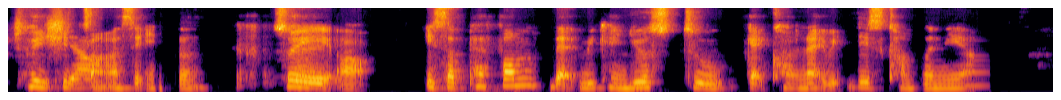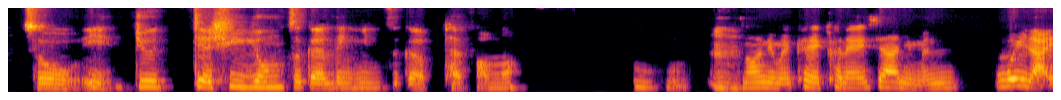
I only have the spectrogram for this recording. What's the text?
的。会去找那些 intern，所以啊、uh,，it's a platform that we can use to get connect with this company 啊，so it 就就去用这个 LinkedIn 这个 platform 咯。嗯哼，嗯，然后你们可以 connect 一下你们未来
